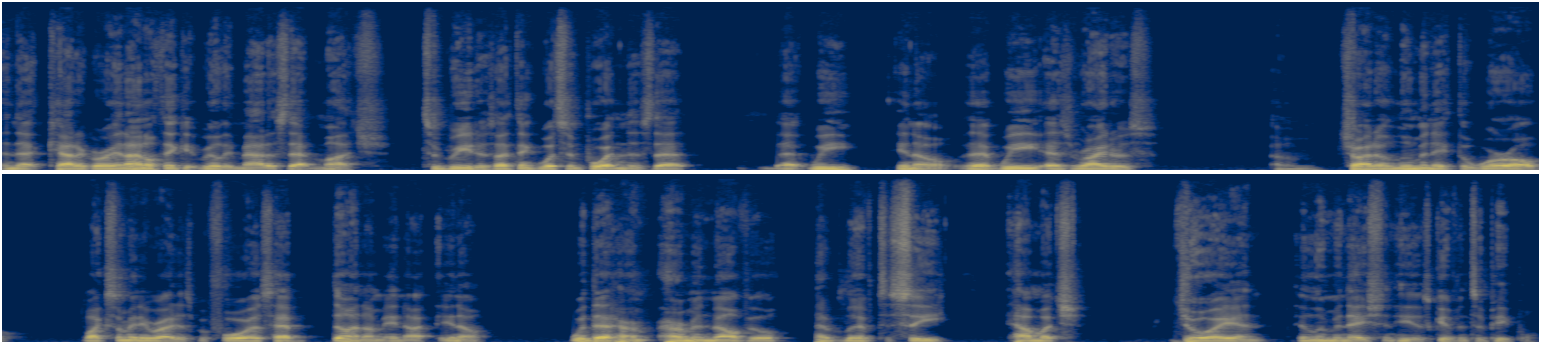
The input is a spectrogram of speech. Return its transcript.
in that category, and I don't think it really matters that much to readers. I think what's important is that that we, you know, that we as writers um, try to illuminate the world like so many writers before us have done. I mean, I, you know, would that Her- Herman Melville have lived to see how much joy and illumination he has given to people?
